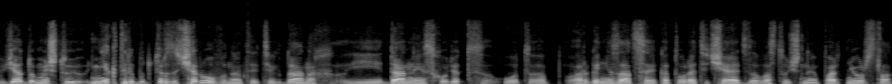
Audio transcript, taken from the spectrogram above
Я думаю, что некоторые будут разочарованы от этих данных. И данные исходят от организации, которая отвечает за восточное партнерство.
